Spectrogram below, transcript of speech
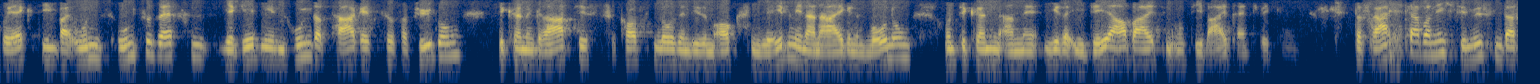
Projektteam bei uns umzusetzen. Wir geben ihnen 100 Tage zur Verfügung. Sie können gratis, kostenlos in diesem Ochsen leben, in einer eigenen Wohnung und Sie können an Ihrer Idee arbeiten und die weiterentwickeln. Das reicht aber nicht. Sie müssen das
